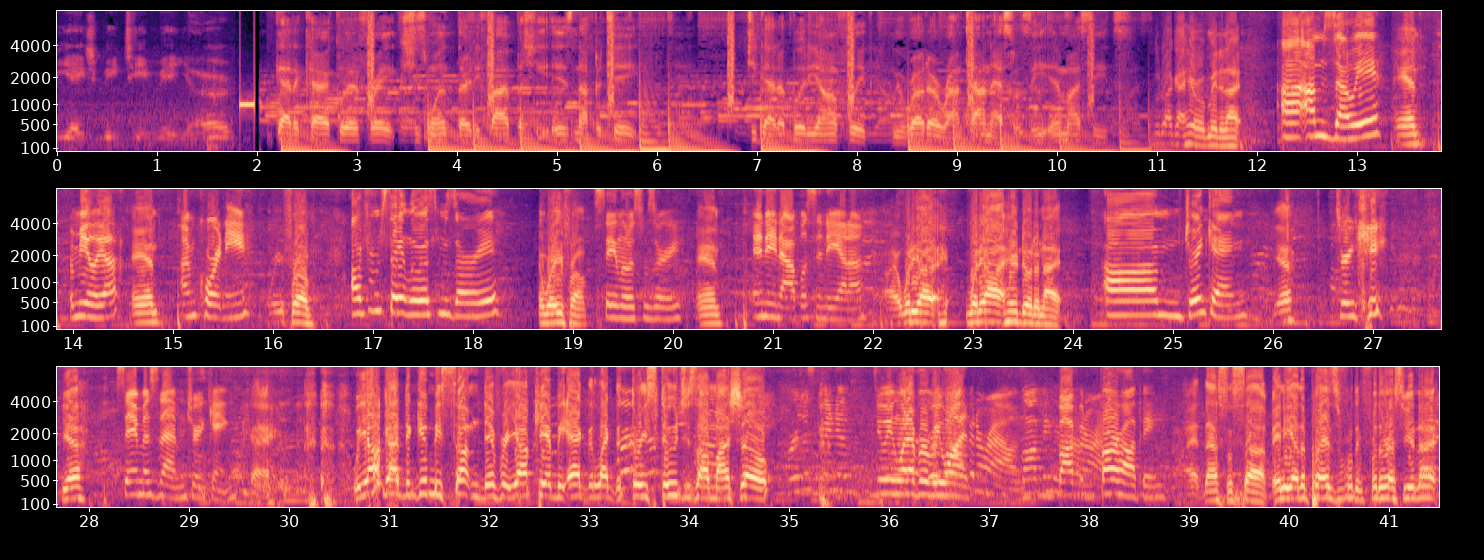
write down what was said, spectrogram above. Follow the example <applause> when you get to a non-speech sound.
BHB TV, you heard? Got a character with freak. She's 135, but she is not petite. She got a booty on flick. We rode her around town, that's what's eating my seats. Who do I got here with me tonight? Uh, I'm Zoe. And Amelia. and I'm Courtney. where you from? I'm from St. Louis, Missouri. And where are you from? St. Louis, Missouri. And Indianapolis, Indiana. all right, what do y'all what do y'all out here doing tonight? Um, drinking. Yeah, Drinking. yeah. Same as them drinking. Okay. <laughs> well, y'all got to give me something different. Y'all can't be acting like the Three Stooges on my show. We're just kind of Doing whatever we want. bopping around. Bopping, around. Bar hopping. All right, that's what's up. Any other plans for the, for the rest of your night?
